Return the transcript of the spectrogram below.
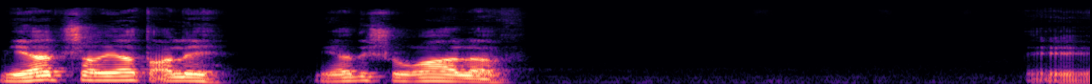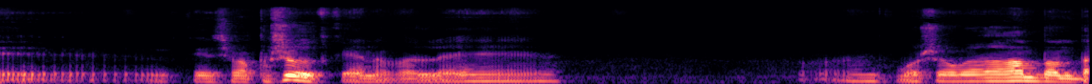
מיד שריית עלה, מיד אישורה עליו. אה, כן, נשמע פשוט, כן, אבל אה, כמו שאומר הרמב"ם ב...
